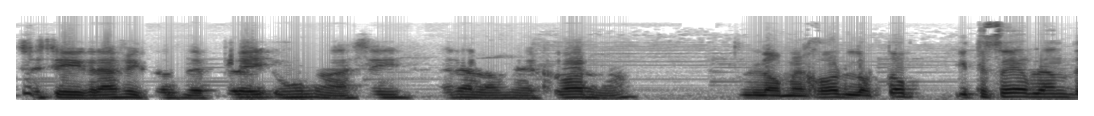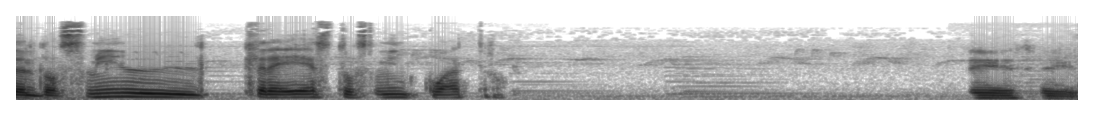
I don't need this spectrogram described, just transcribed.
Sí, sí, gráficos de Play 1, así. Era lo mejor, ¿no? Lo mejor, lo top. Y te estoy hablando del 2003, 2004. Sí, sí.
